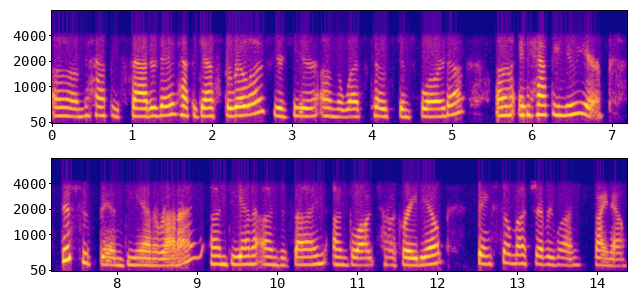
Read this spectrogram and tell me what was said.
um, happy Saturday. Happy Gasparilla if you're here on the West Coast in Florida. Uh, and Happy New Year. This has been Deanna Radai on Deanna on Design on Blog Talk Radio. Thanks so much, everyone. Bye now.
